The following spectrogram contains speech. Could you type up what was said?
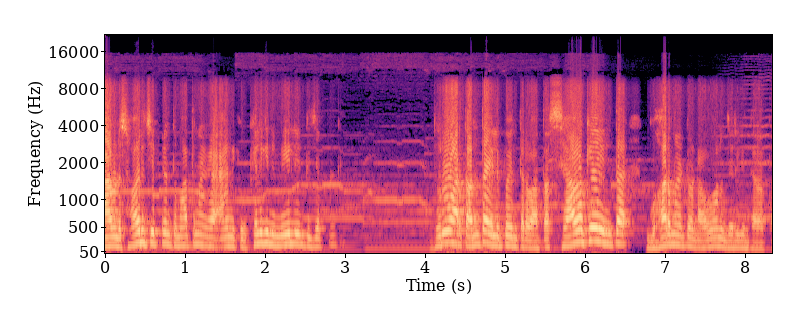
ఆవిడ సారీ చెప్పినంత మాత్రంగా ఆయనకి కలిగిన మేలు ఏంటి చెప్పండి? దుర్వార్త అంతా వెళ్ళిపోయిన తర్వాత సేవకే ఇంత ఘోరమైనటువంటి అవమానం జరిగిన తర్వాత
